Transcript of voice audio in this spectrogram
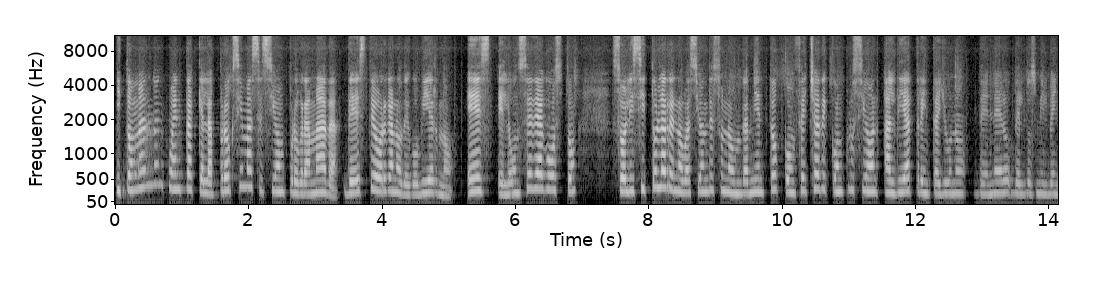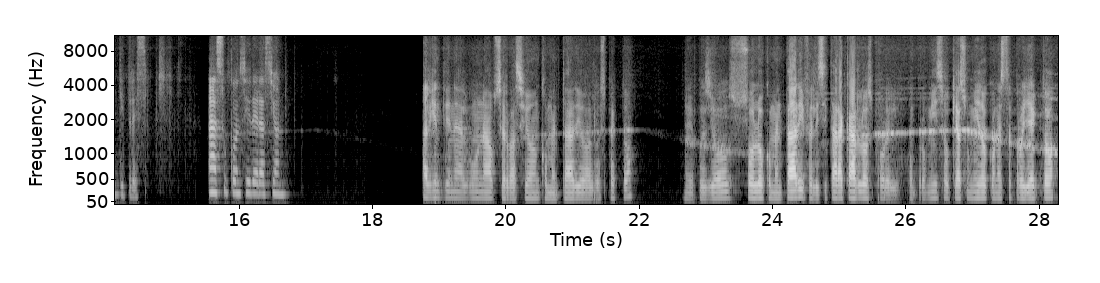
Y tomando en cuenta que la próxima sesión programada de este órgano de gobierno es el 11 de agosto, solicito la renovación de su nombramiento con fecha de conclusión al día 31 de enero del 2023. A su consideración. ¿Alguien tiene alguna observación, comentario al respecto? Eh, pues yo solo comentar y felicitar a Carlos por el compromiso que ha asumido con este proyecto,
